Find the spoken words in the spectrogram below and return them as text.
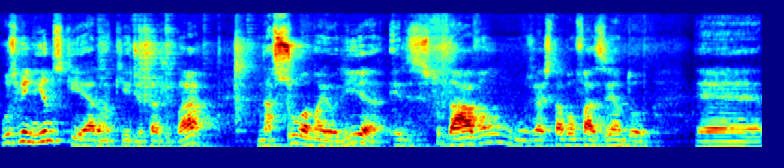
os meninos que eram aqui de Itajubá, na sua maioria, eles estudavam, já estavam fazendo é,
